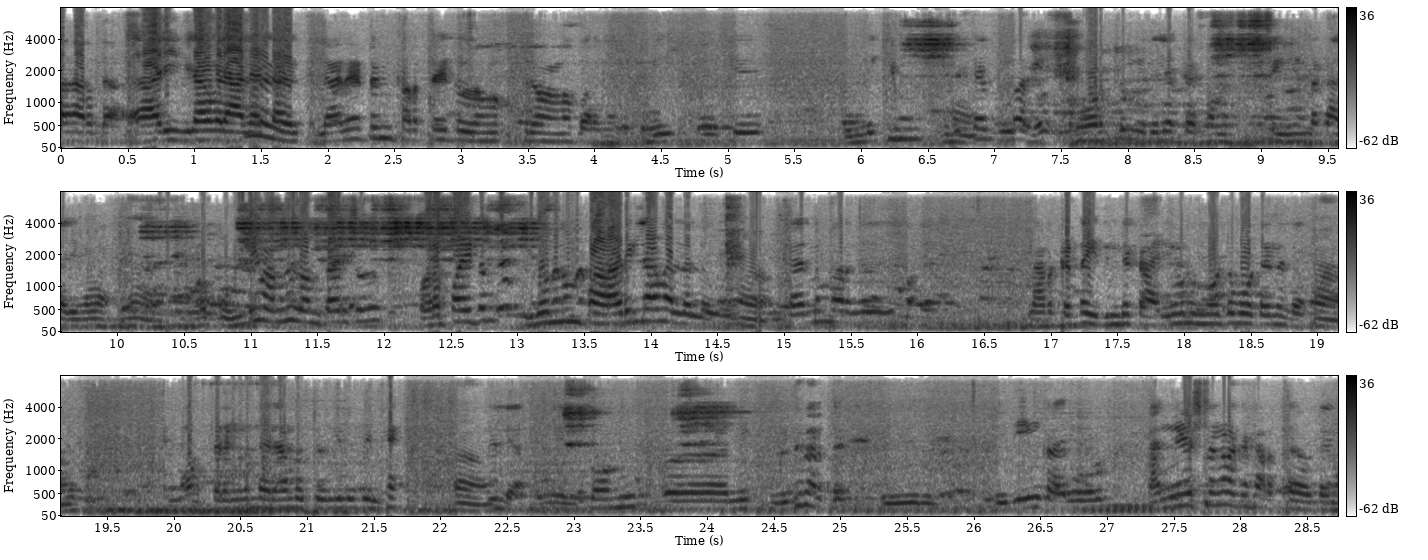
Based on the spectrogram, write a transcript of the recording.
ആ രീതിയിലാണ് ലാലേട്ടൻ ലാലേട്ടൻ കറക്റ്റ് ആയിട്ടുള്ള ഉത്തരവാണല്ലോ പറഞ്ഞത്. എനിക്ക് പുള്ളിക്കും ഇതൊക്കെ ഓർത്തും ഇതിലൊക്കെ ചെയ്യേണ്ട കാര്യങ്ങളാണ്. അപ്പൊ പുള്ളി വന്ന് സംസാരിച്ചത് ഉറപ്പായിട്ടും ഇതൊന്നും പാടില്ല എന്നല്ലല്ലോ കാരണം പറഞ്ഞത് നടക്കട്ടെ ഇതിന്റെ കാര്യങ്ങൾ മുന്നോട്ട് പോട്ടെ എന്നല്ലോ. എല്ലാ അവസരങ്ങളും തരാൻ പറ്റുമെങ്കിൽ പിന്നെ ഇല്ല. എനിക്ക് തോന്നുന്നു ഇത് വരട്ടെ ഈ വിധിയും കാര്യങ്ങളും അന്വേഷണങ്ങളൊക്കെ കറക്റ്റ് ആവട്ടെ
